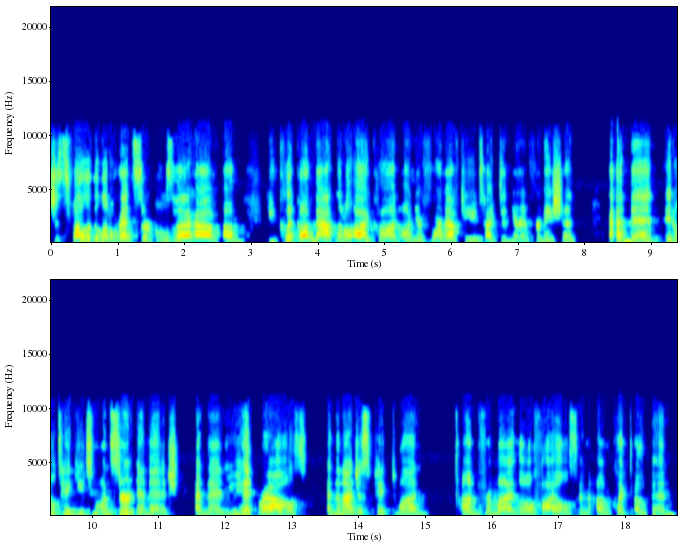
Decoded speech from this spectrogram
just follow the little red circles that I have. Um, you click on that little icon on your form after you typed in your information, and then it'll take you to insert image, and then you hit browse, and then I just picked one um, from my little files and um, clicked open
